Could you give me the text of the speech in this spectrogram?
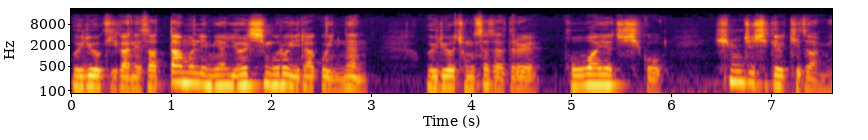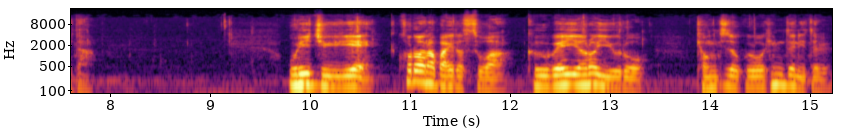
의료기관에서 땀 흘리며 열심으로 일하고 있는 의료 종사자들을 보호하여 주시고 힘주시길 기도합니다. 우리 주위에 코로나 바이러스와 그 외 여러 이유로 경제적으로 힘든 이들,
